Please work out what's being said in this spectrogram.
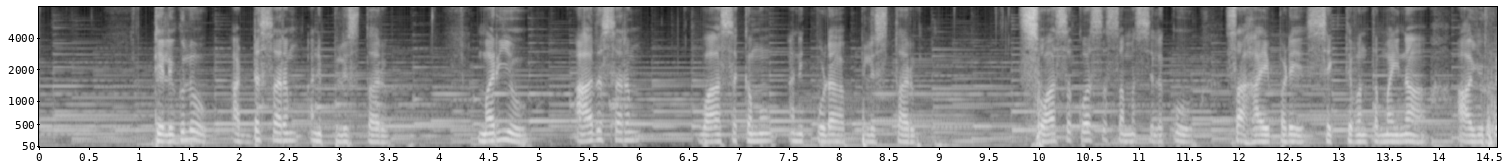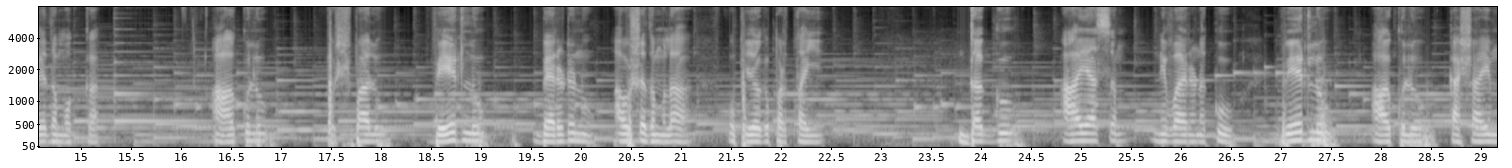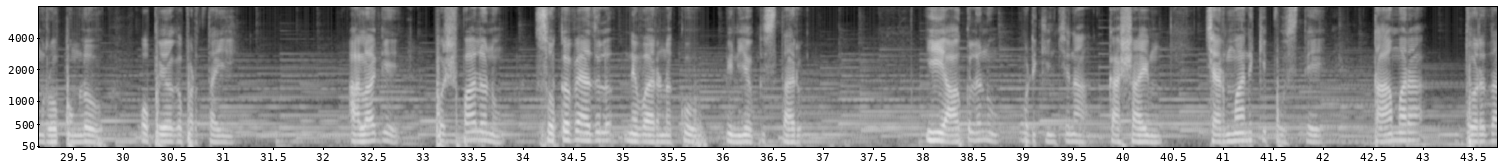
తెలుగులో అడ్డస్వరం అని పిలుస్తారు. మరియు ఆదస్వరం వాసకము అని కూడా పిలుస్తారు. శ్వాసకోశ సమస్యలకు సహాయపడే శక్తివంతమైన ఆయుర్వేద మొక్క. ఆకులు పుష్పాలు వేర్లు బెరడును ఔషధములా ఉపయోగపడతాయి. దగ్గు ఆయాసం నివారణకు వేర్లు ఆకులు కషాయం రూపంలో ఉపయోగపడతాయి. అలాగే పుష్పాలను సుఖవ్యాధుల నివారణకు వినియోగిస్తారు. ఈ ఆకులను ఉడికించిన కషాయం చర్మానికి పూస్తే తామర దురద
